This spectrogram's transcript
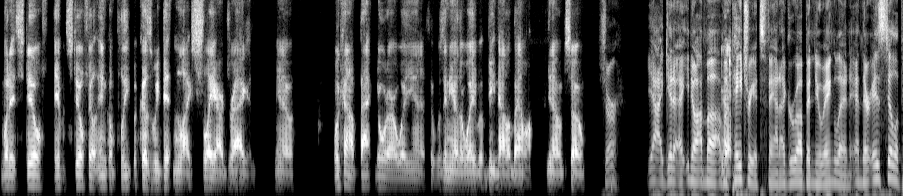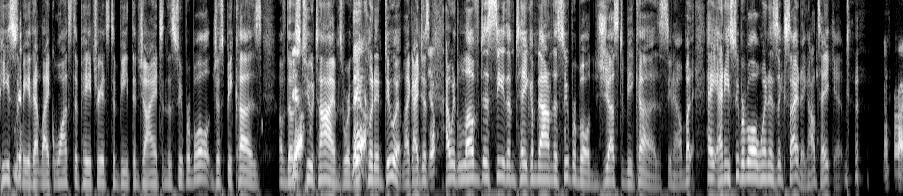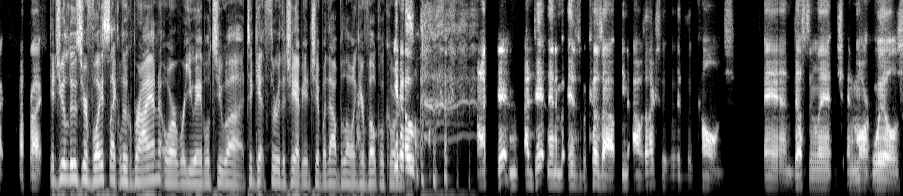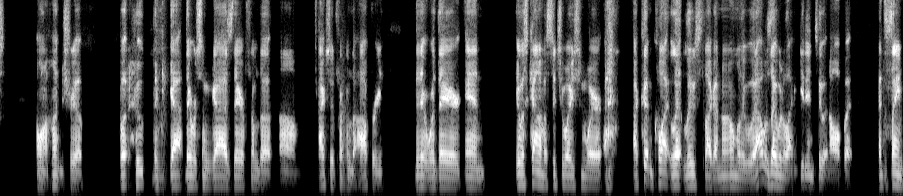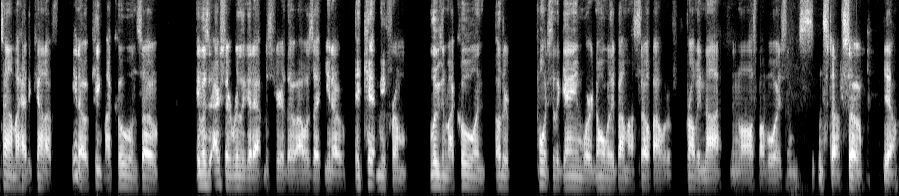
but it still it would still feel incomplete because we didn't like slay our dragon, you know we kind of backdoored our way in if it was any other way but beating Alabama, you know. So sure. Yeah, I get it. You know, I'm a I'm yeah. a Patriots fan. I grew up in New England, and there is still a piece of yeah. me that like wants the Patriots to beat the Giants in the Super Bowl just because of those yeah. two times where they couldn't do it. Like I just yep. I would love to see them take them down in the Super Bowl just because, you know. But hey, any Super Bowl win is exciting. I'll take it. That's right. That's right. Did you lose your voice like Luke Bryan, or were you able to uh to get through the championship without blowing your vocal cords? You know, I didn't. I didn't, and it's because I, you know, I was actually with Luke Combs and Dustin Lynch and Mark Wills on a hunting trip. But who the guy? There were some guys there from the um actually from the Opry that were there, and it was kind of a situation where I couldn't quite let loose like I normally would. I was able to like get into it and all, but at the same time, I had to kind of you know keep my cool, and so it was actually a really good atmosphere though. I was at, you know, it kept me from losing my cool and other points of the game where normally by myself I would have probably not and lost my voice and, and stuff. So yeah.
